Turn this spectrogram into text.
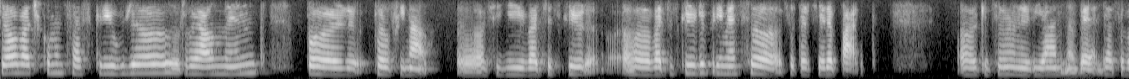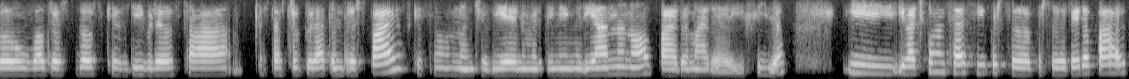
jo vaig començar a escriure realment per, pel final. Uh, o sigui, vaig escriure, uh, vaig escriure primer la tercera part, uh, que una Ariadna. Bé, ja sabeu vosaltres dos que el llibre està, està estructurat en tres parts, que són en Xavier, en Martina i Mariana, no? pare, mare i filla. I, i vaig començar, sí, per la, per darrera part,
